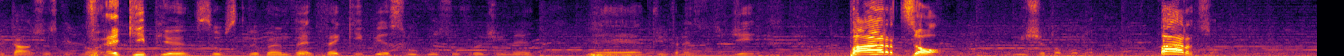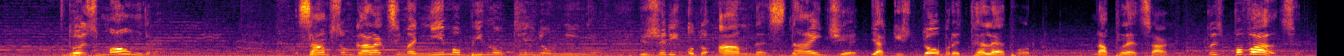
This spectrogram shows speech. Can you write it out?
Witam wszystkich. W ekipie w, subskrybentów. w ekipie sługusów rodziny e, Team Frenzy GG. Bardzo mi się to podoba. Bardzo. To jest mądre. Samsung Galaxy ma niemobilną tylnią linię. Jeżeli Odo Amne znajdzie jakiś dobry teleport na plecach, to jest po walce.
